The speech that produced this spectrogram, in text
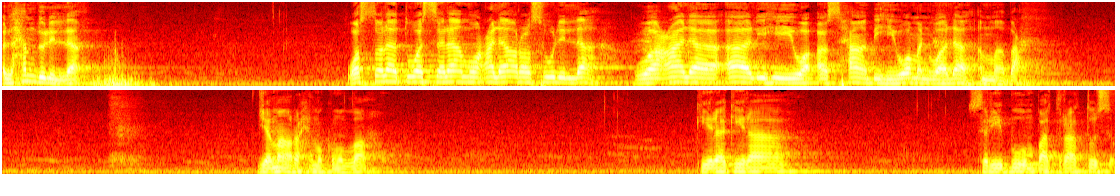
الحمد لله والصلاة والسلام على رسول الله wa ala alihi wa ashabihi wa man walah amma ba'd. Jamaah rahimakumullah. Kira-kira 1441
